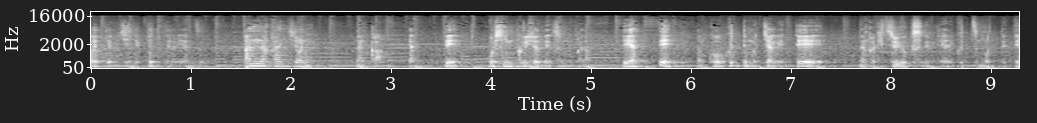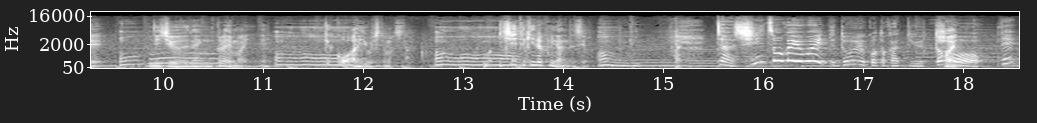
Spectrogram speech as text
うやってプチってプッてなるやつ。あんな感じのねなんかやってこう真空状態にするのかな。でやってこうグッて持ち上げてなんか血流良くするみたいなグッズ持っててうん20年くらい前にね結構愛用してました、まあ、一時的に楽になるんですよ、じゃあ心臓が弱いってどういうことかっていうと、はい。ね、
